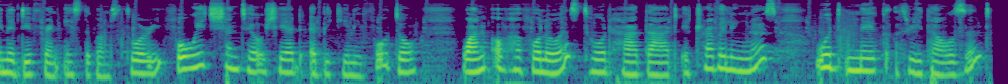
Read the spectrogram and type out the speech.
In a different Instagram story, for which Chantel shared a bikini photo, one of her followers told her that a traveling nurse would make 3000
